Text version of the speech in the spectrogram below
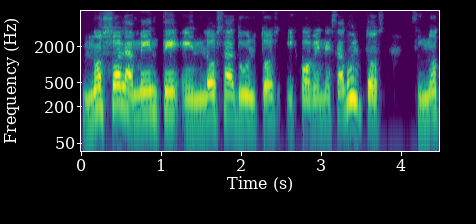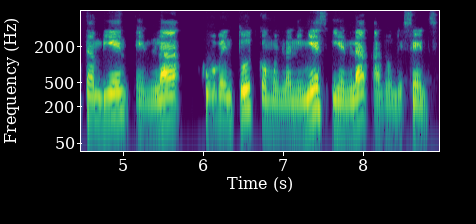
no solamente en los adultos y jóvenes adultos, sino también en la juventud, como en la niñez y en la adolescencia.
